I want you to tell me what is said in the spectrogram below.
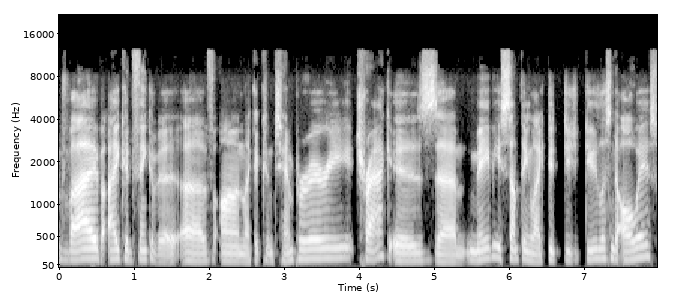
vibe I could think of it of on like a contemporary track is um, maybe something like did, did do you listen to Alvvays?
